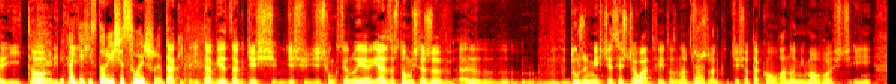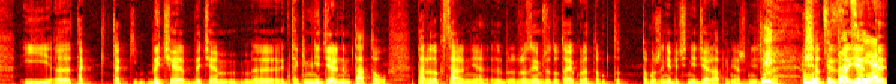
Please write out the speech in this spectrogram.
y, i to... I, I takie i, historie się słyszy. Tak, i, i, ta wiedza gdzieś, gdzieś, gdzieś funkcjonuje. Ja zresztą myślę, że w, w dużym mieście jest jeszcze łatwiej, to znaczy, tak. że gdzieś o taką anonimowość i, i e, tak, tak bycie, byciem e, takim niedzielnym tatą, paradoksalnie. Rozumiem, że tutaj akurat to, to to może nie być niedziela, ponieważ w niedzielę ksiądz jest zajęty,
